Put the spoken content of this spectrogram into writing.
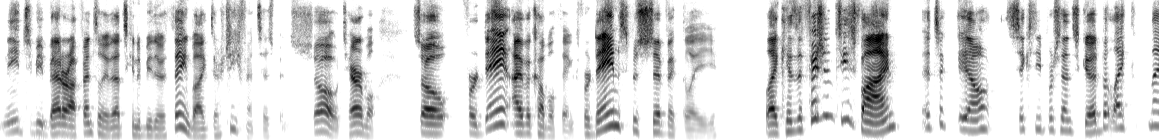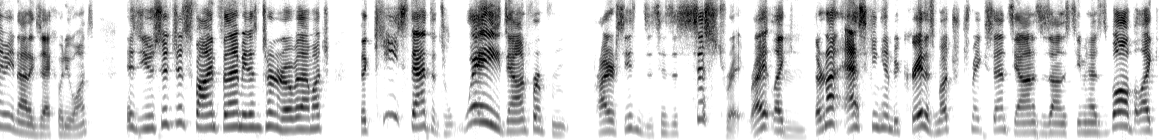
need to be better offensively. That's going to be their thing, but like their defense has been so terrible. So for Dame, I have a couple things. For Dame specifically, like his efficiency's fine. It's a you know sixty percent is good, but like maybe not exactly what he wants. His usage is fine for them. He doesn't turn it over that much. The key stat that's way down from from prior seasons is his assist rate, right? Like mm. they're not asking him to create as much, which makes sense. Giannis is on this team has the ball, but like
